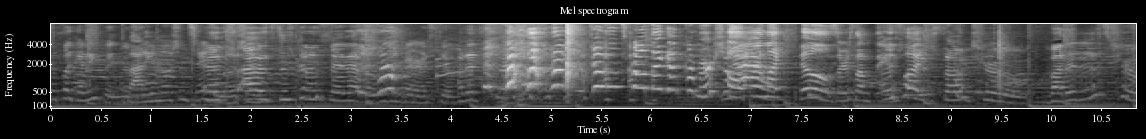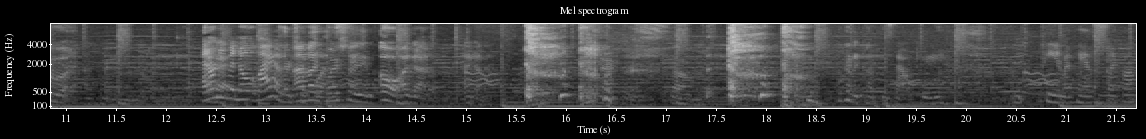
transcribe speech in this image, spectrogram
It's like anything. the- Body emotion stays in It's, motion. I was just gonna say that, but was embarrassed to. But it's Because it's from like a commercial Yeah. for like pills or something. it's like so true. But it is true. I don't Okay. even know what my other tip I'm like, where was. should I? Oh, I got it. I got it. exactly. So we're gonna cut this out, Katie. Pee in my pants as I talk.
